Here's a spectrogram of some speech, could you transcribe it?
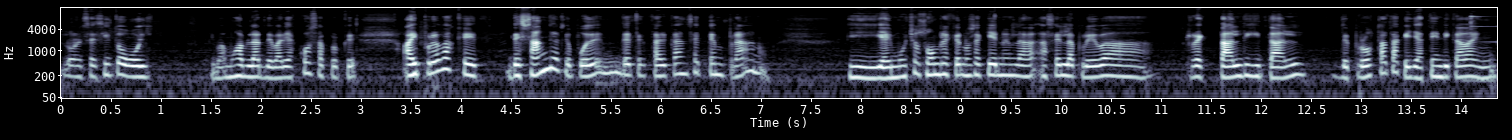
lo necesito hoy. Y vamos a hablar de varias cosas, porque hay pruebas que de sangre que pueden detectar cáncer temprano. Y hay muchos hombres que no se quieren hacer la prueba rectal digital de próstata, que ya está indicada en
